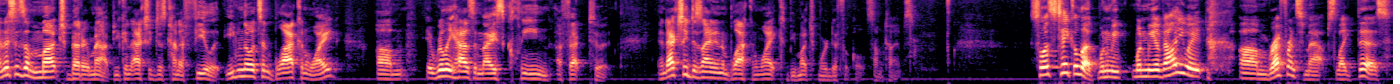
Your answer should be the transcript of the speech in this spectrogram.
And this is a much better map. You can actually just kind of feel it. Even though it's in black and white, um, it really has a nice clean effect to it. And actually designing in black and white can be much more difficult sometimes. So let's take a look. When we, when we evaluate um, reference maps like this,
